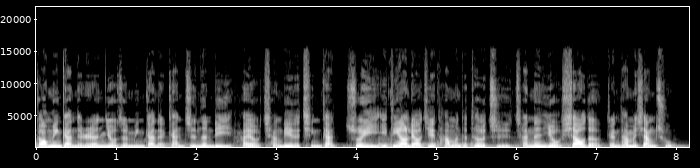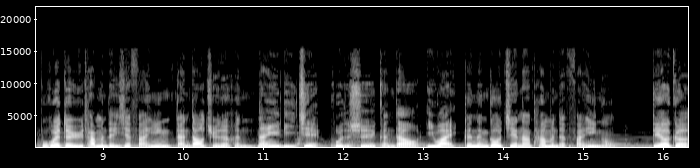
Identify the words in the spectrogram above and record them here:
高敏感的人有着敏感的感知能力，还有强烈的情感，所以一定要了解他们的特质，才能有效的跟他们相处。不会对于他们的一些反应感到觉得很难以理解，或者是感到意外，更能够接纳他们的反应哦。第二个，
